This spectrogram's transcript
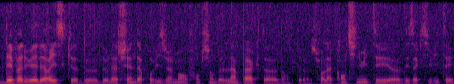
d'évaluer les risques de, de, la chaîne d'approvisionnement en fonction de l'impact euh, sur la continuité euh, des activités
